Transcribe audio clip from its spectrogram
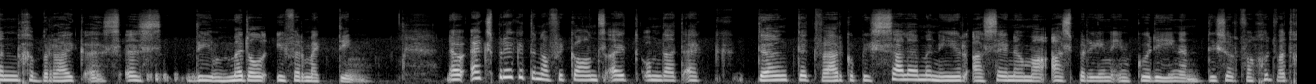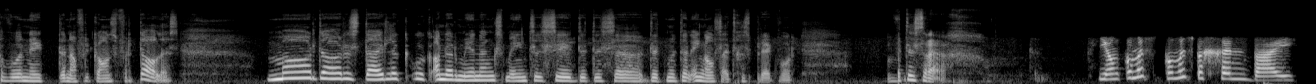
in gebruik is, is die middelivermectin. Nou ek spreek dit in Afrikaans uit omdat ek dink dit werk op dieselfde manier as sê nou maar aspirien en codeïne, die soort van goed wat gewoon net in Afrikaans vertaal is. Maar daar is duidelik ook ander menings. Mense sê dit is 'n uh, dit moet in Engels uitgespreek word. Wat is reg? Jong, kom ons kom ons begin by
